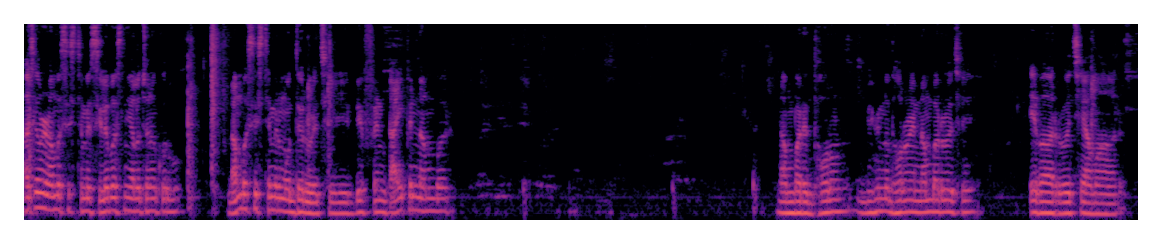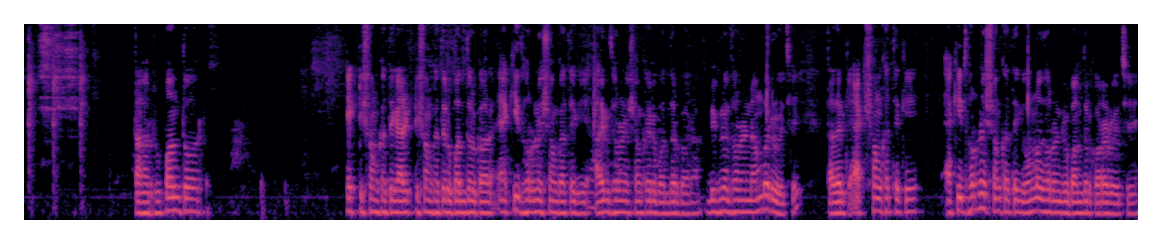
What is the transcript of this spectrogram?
আজকে আমরা নাম্বার সিস্টেমের সিলেবাস নিয়ে আলোচনা করব। নাম্বার সিস্টেমের মধ্যে রয়েছে ডিফারেন্ট টাইপের নাম্বার নাম্বারের ধরন, বিভিন্ন ধরনের নাম্বার রয়েছে। এবার রয়েছে আমার তার রূপান্তর। একটি সংখ্যা থেকে আরেকটি সংখ্যাতে রূপান্তর করা, একই ধরনের সংখ্যা থেকে আরেক ধরনের সংখ্যায় রূপান্তর করা, বিভিন্ন ধরনের নাম্বার রয়েছে। তাদেরকে এক সংখ্যা থেকে একই ধরনের সংখ্যা থেকে অন্য ধরনের রূপান্তর করা রয়েছে।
